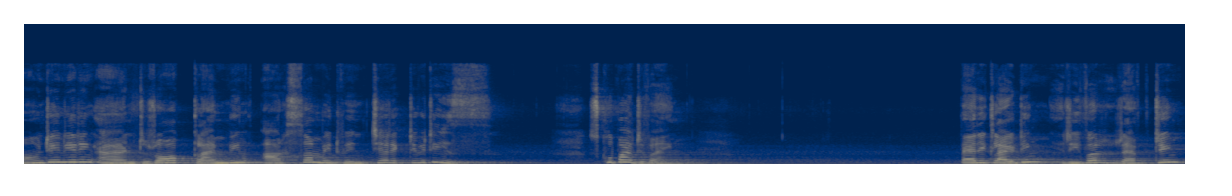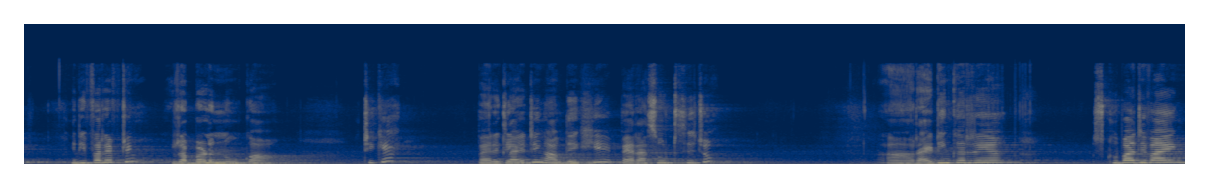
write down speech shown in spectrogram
mountaineering and rock climbing are some adventure activities. Scuba diving paragliding, river rafting river rafting, रबड़ नौका, ठीक है? पैराग्लाइडिंग आप देखिए पैरासूट से जो राइडिंग कर रहे हैं scuba diving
